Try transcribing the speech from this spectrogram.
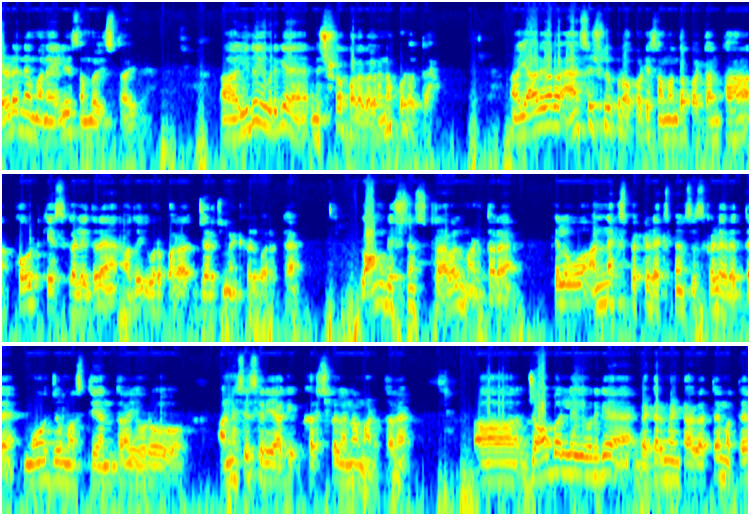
ಎರಡನೇ ಮನೆಯಲ್ಲಿ ಸಂಭವಿಸ್ತಾ ಇದೆ. ಇದು ಇವರಿಗೆ ಮಿಶ್ರ ಫಲಗಳನ್ನು ಕೊಡುತ್ತೆ. ಯಾರ್ಯಾರು ಆನ್ಸಿಸ್ಟ್ರಲ್ ಪ್ರಾಪರ್ಟಿ ಸಂಬಂಧಪಟ್ಟಂತಹ ಕೋರ್ಟ್ ಕೇಸ್ಗಳಿದ್ರೆ ಅದು ಇವರ ಪರ ಜಡ್ಜ್ಮೆಂಟ್ಗಳು ಬರುತ್ತೆ. ಲಾಂಗ್ ಡಿಸ್ಟೆನ್ಸ್ ಟ್ರಾವೆಲ್ ಮಾಡ್ತಾರೆ. ಕೆಲವು ಅನ್ಎಕ್ಸ್ಪೆಕ್ಟೆಡ್ ಎಕ್ಸ್ಪೆನ್ಸಸ್ಗಳು ಇರುತ್ತೆ ಮೋಜು, ಮಸ್ತಿ ಅಂತ ಇವರು ಅನ್ನೆಸೆಸರಿ ಖರ್ಚುಗಳನ್ನು ಮಾಡ್ತಾರೆ. ಜಾಬ್ ಅಲ್ಲಿ ಇವರಿಗೆ ಬೆಟರ್ಮೆಂಟ್ ಆಗುತ್ತೆ ಮತ್ತೆ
